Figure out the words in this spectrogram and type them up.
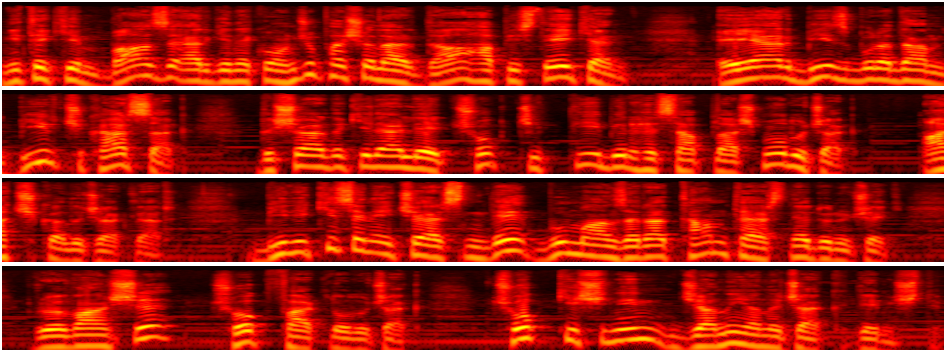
Nitekim bazı Ergenekoncu paşalar daha hapisteyken eğer biz buradan bir çıkarsak dışarıdakilerle çok ciddi bir hesaplaşma olacak. Aç kalacaklar. Bir iki sene içerisinde bu manzara tam tersine dönecek. Rövanşı çok farklı olacak. Çok kişinin canı yanacak demiştim.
